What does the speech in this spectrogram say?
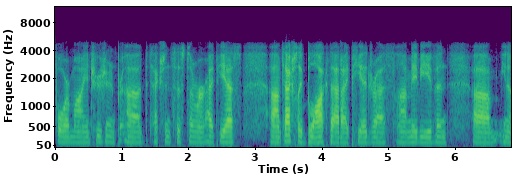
for my intrusion uh, detection system or IPS um, to actually block that IP address. Uh, maybe even um, you know,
